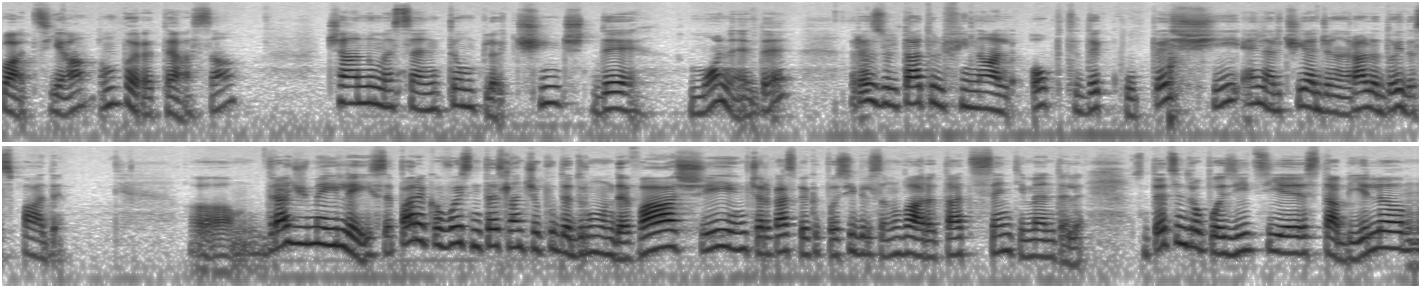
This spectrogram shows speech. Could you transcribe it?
Situația împărăteasa, ce anume se întâmplă 5 de monede, rezultatul final 8 de cupe și energia generală 2 de spade. Um, dragii mei lei, se pare că voi sunteți la început de drum undeva și încercați pe cât posibil să nu vă arătați sentimentele. Sunteți într-o poziție stabilă,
